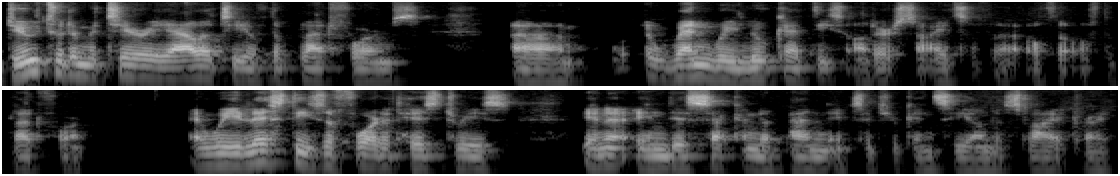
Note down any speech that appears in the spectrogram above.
due to the materiality of the platforms um, when we look at these other sides of the, of the, of the platform. And we list these afforded histories in, a, in this second appendix that you can see on the slide right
